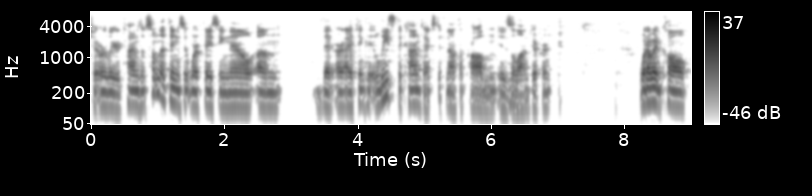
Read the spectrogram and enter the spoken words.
to earlier times, but some of the things that we're facing now um, that are, I think, at least the context, if not the problem, is a lot different. What I would call,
